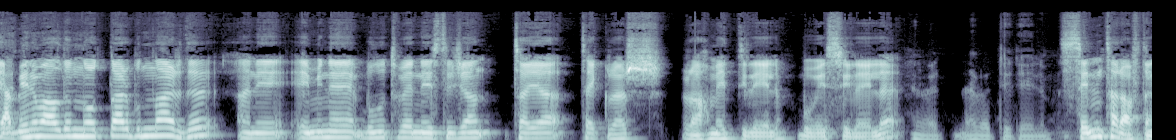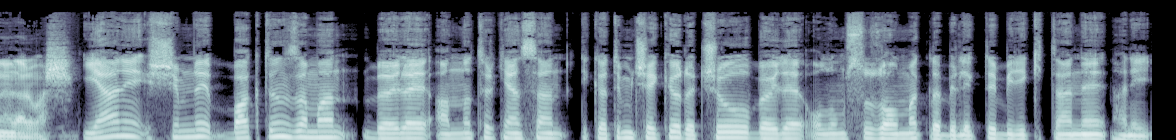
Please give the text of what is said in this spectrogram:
ya benim aldığım notlar bunlardı. Hani Emine Bulut ve Neslican Tay'a tekrar rahmet dileyelim bu vesileyle. Evet, evet dileyelim. Senin tarafta neler var? Yani şimdi baktığın zaman böyle anlatırken sen dikkatimi çekiyor da çoğu böyle olumsuz olmakla birlikte bir iki tane hani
